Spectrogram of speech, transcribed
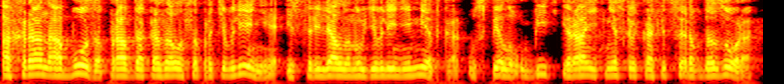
Охрана обоза, правда, оказала сопротивление и стреляла на удивление метко, успела убить и ранить несколько офицеров дозора –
